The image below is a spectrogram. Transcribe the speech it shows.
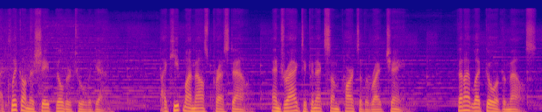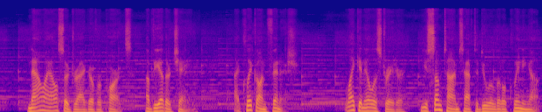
I click on the Shape Builder tool again. I keep my mouse pressed down, and drag to connect some parts of the right chain. Then I let go of the mouse. Now I also drag over parts, of the other chain. I click on Finish. Like in Illustrator, you sometimes have to do a little cleaning up.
